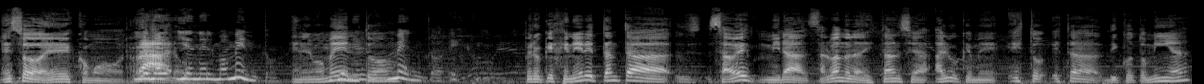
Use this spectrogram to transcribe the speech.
Eso es como Mm. Y en el- raro. Y en el momento. En el y en el momento. es- Pero que genere tanta, ¿sabes? Mirá, salvando la distancia, algo que me, esto, esta dicotomía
